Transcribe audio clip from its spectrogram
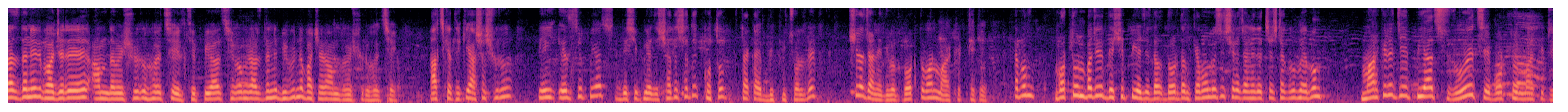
রাজধানীর বাজারে আমদানি শুরু হয়েছে এলসি পেঁয়াজ এবং রাজধানীর বিভিন্ন বাজারে আমদানি শুরু হয়েছে। আজকে থেকে আসা শুরু এই এলসি পেঁয়াজ, দেশি পেঁয়াজের সাথে সাথে কত টাকায় বিক্রি চলবে সেটা জানিয়ে দিব বর্তমান মার্কেট থেকে। এবং বর্তমান বাজারে দেশি পেঁয়াজের দরদাম কেমন রয়েছে সেটা জানিয়ে দেওয়ার চেষ্টা করব এবং মার্কেটে যে পেঁয়াজ রয়েছে বর্তমান মার্কেটে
